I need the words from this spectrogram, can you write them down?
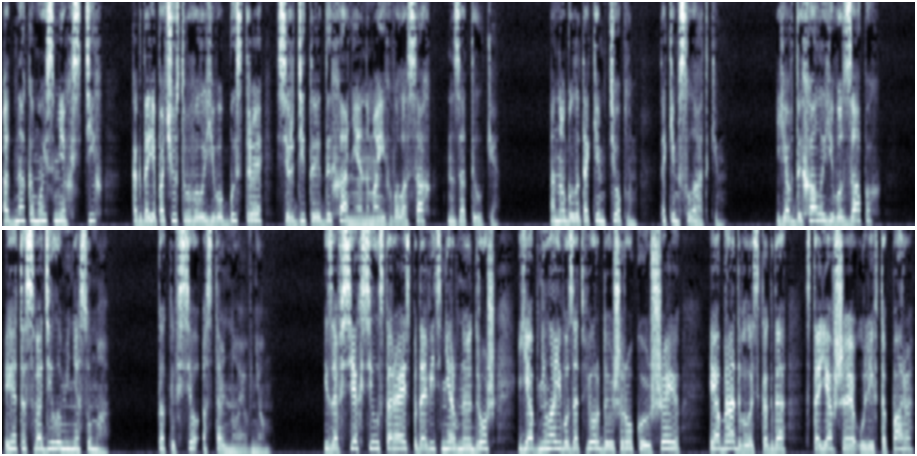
Однако мой смех стих, когда я почувствовала его быстрое, сердитое дыхание на моих волосах на затылке. Оно было таким теплым, таким сладким. Я вдыхала его запах, и это сводило меня с ума, как и все остальное в нем. Изо всех сил стараясь подавить нервную дрожь, я обняла его за твердую широкую шею и обрадовалась, когда стоявшая у лифта пара,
